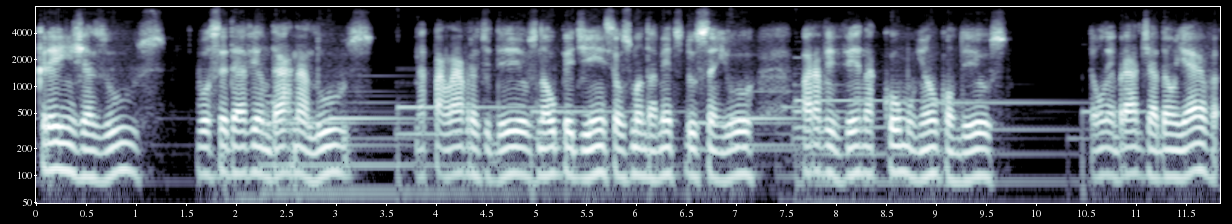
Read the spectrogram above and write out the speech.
crê em Jesus, você deve andar na luz, na palavra de Deus, na obediência aos mandamentos do Senhor, para viver na comunhão com Deus. Então, lembrar de Adão e Eva?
